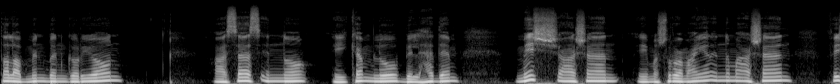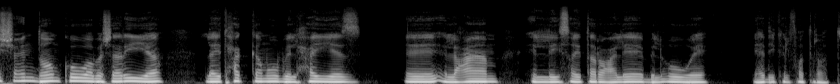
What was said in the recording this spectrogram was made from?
طلب من بن غوريون على أساس إنه يكملوا بالهدم مش عشان مشروع معين إنما عشان فيش عندهم قوة بشرية ليتحكموا بالحيز آه، العام اللي سيطروا عليه بالقوة بهديك الفترات.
